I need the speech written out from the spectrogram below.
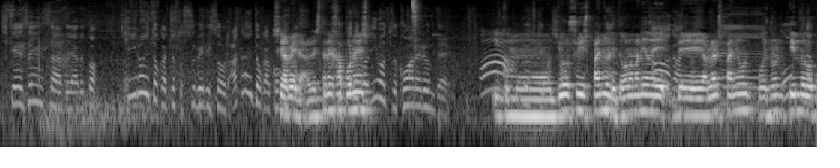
地形センサーでやると黄色いとかちょっと滑りそう赤いとかこれはしゃべられしたね荷物壊れるんで。Y como yo soy español y tengo una manía de, de hablar español, pues no entiendo.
